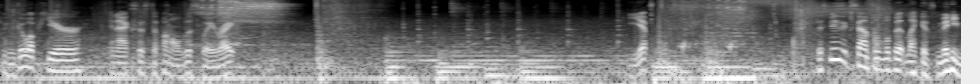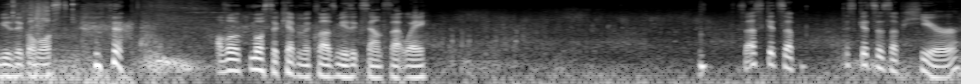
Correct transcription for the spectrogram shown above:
we can go up here, and access the funnel this way, right? Yep. This music sounds a little bit like it's MIDI music, almost. Although, most of Kevin MacLeod's music sounds that way. So this gets up... this gets us up here.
